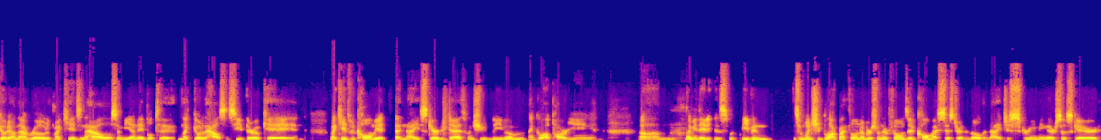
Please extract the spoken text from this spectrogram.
go down that road with my kids in the house and me unable to like go to the house and see if they're okay. And my kids would call me at, at night scared to death when she would leave them and go out partying. And um, I mean, they even so when she blocked my phone numbers from their phones, they'd call my sister in the middle of the night, just screaming. They're so scared.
